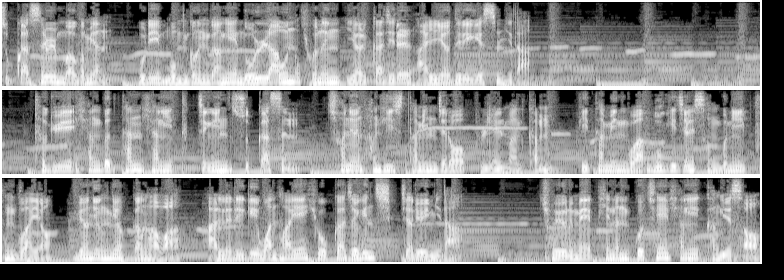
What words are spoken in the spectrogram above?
쑥갓을 먹으면 우리 몸 건강에 놀라운 효능 10가지를 알려드리겠습니다. 특유의 향긋한 향이 특징인 쑥갓은 천연 항히스타민제로 불릴 만큼 비타민과 무기질 성분이 풍부하여 면역력 강화와 알레르기 완화에 효과적인 식재료입니다. 초여름에 피는 꽃의 향이 강해서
